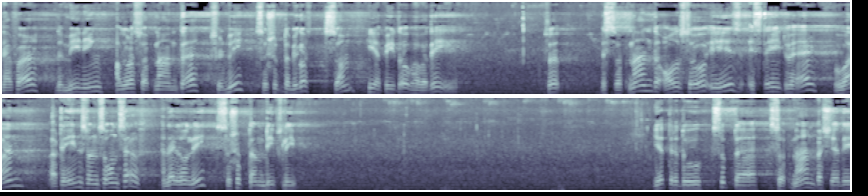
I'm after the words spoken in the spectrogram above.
Therefore, the meaning of the word Swapnanta should be Sushupta because Swam hi apito bhavati. So, the Swapnanta also is a state where one attains one's own self, and that is only Sushuptam, deep sleep. यत्र तु सुप्त स्वप्नान पश्यते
